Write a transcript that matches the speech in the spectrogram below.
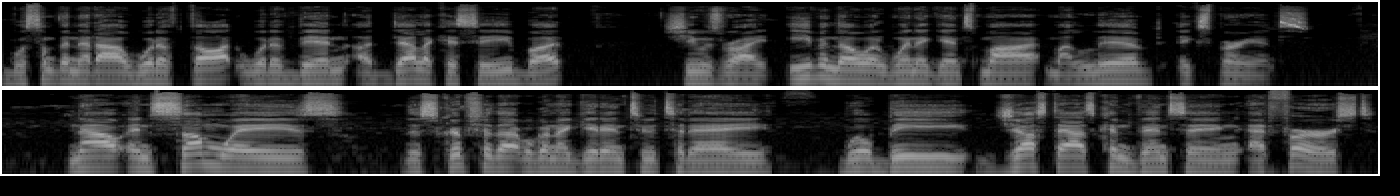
was something that I would have thought would have been a delicacy, but she was right, even though it went against my, my lived experience. Now, in some ways, the scripture that we're going to get into today will be just as convincing at first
